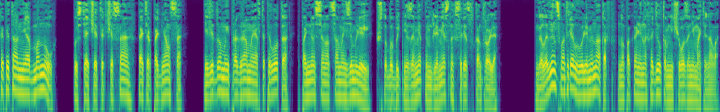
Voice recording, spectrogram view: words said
Капитан не обманул. Спустя четверть часа катер поднялся и, ведомый программой автопилота, понесся над самой землей, чтобы быть незаметным для местных средств контроля. Головин смотрел в иллюминатор, но пока не находил там ничего занимательного.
